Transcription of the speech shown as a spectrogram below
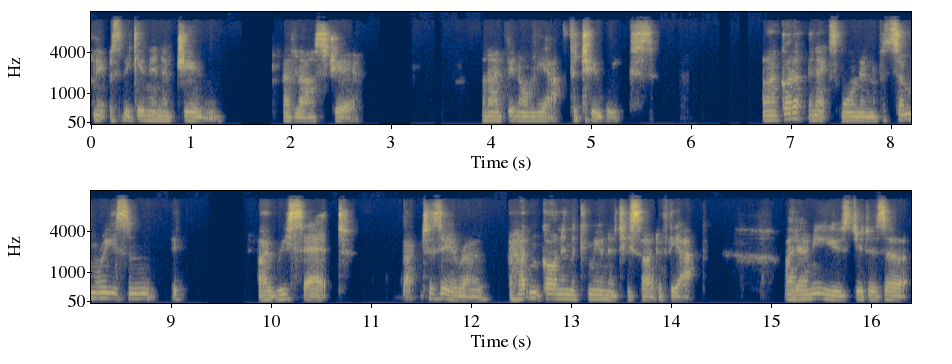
And it was the beginning of June of last year. And I'd been on the app for two weeks. And I got up the next morning, and for some reason, it, I reset back to zero. I hadn't gone in the community side of the app. I'd only used it as a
